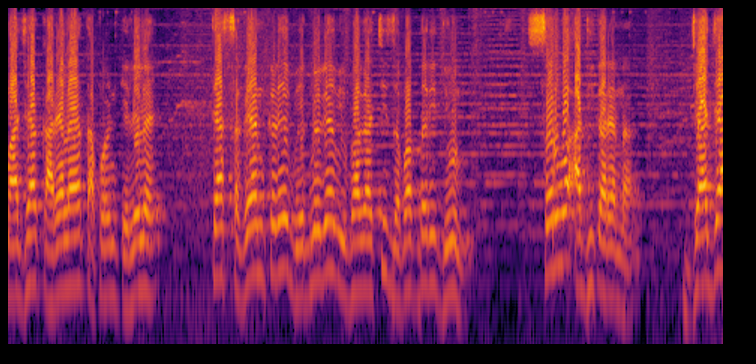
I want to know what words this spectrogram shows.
माझ्या कार्यालयात अपॉइंट केलेलं आहे. त्या सगळ्यांकडे वेगवेगळ्या विभागाची जबाबदारी देऊन सर्व अधिकाऱ्यांना ज्या ज्या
